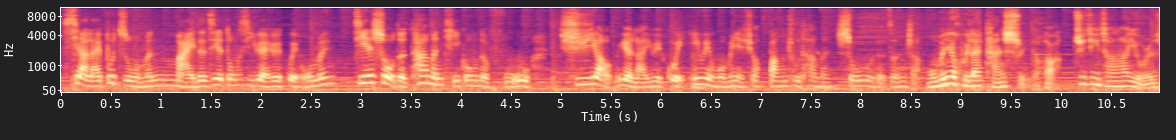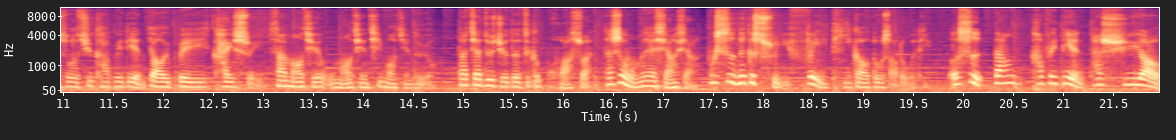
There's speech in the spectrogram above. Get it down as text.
下来，不止我们买的这些东西越来越贵，我们接受的他们提供的服务需要越来越贵，因为我们也需要帮助他们收入的增长。我们要回来谈水的话，最近常常有人说去咖啡店要一杯。开水三毛钱、五毛钱、七毛钱都有，大家就觉得这个不划算。但是我们再想想，不是那个水费提高多少的问题，而是当咖啡店它需要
